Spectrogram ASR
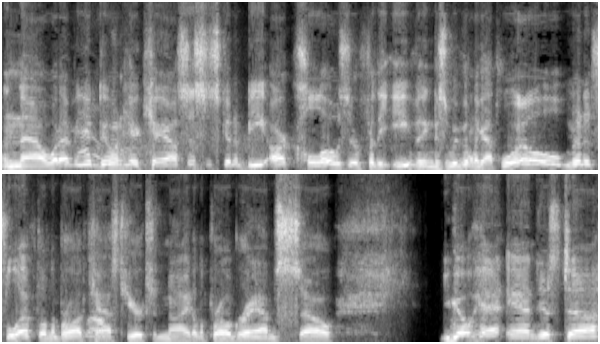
Now, whatever you're doing here, Chaos, this is going to be our closer for the evening because we've only got 12 minutes left on the broadcast here tonight on the program. So you go ahead and just uh,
